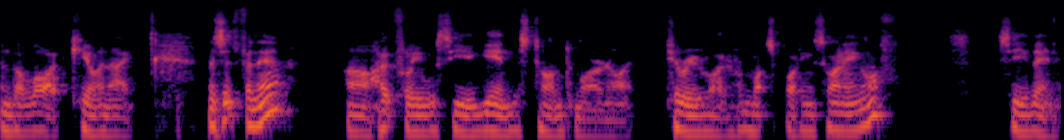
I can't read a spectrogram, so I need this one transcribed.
in the live Q&A. That's it for now. Uh, hopefully we'll see you again this time tomorrow night. Terry Ryder from Hotspotting signing off. See you then.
